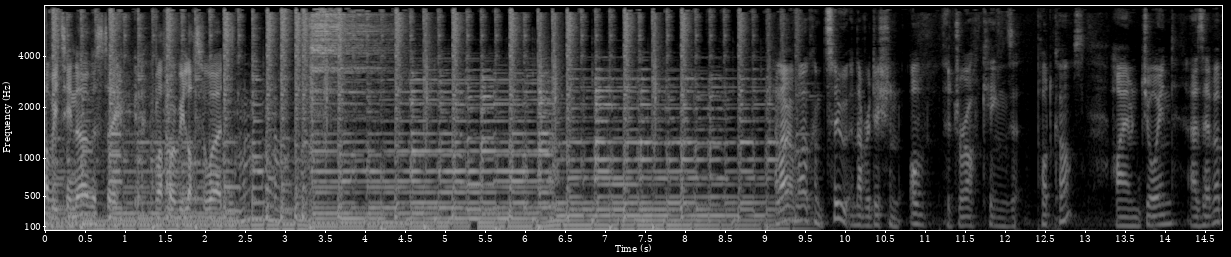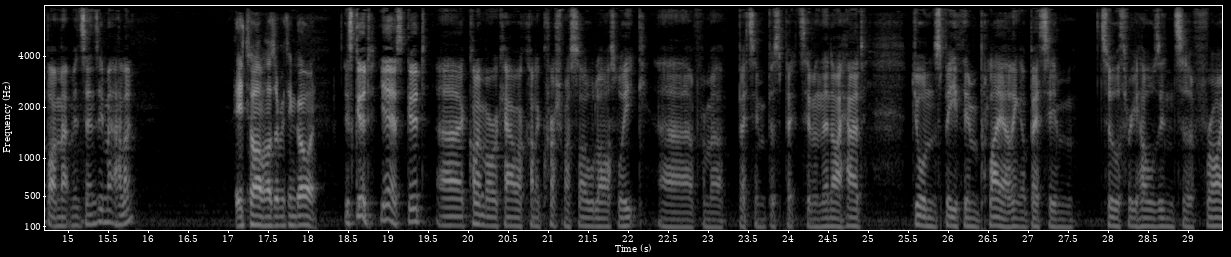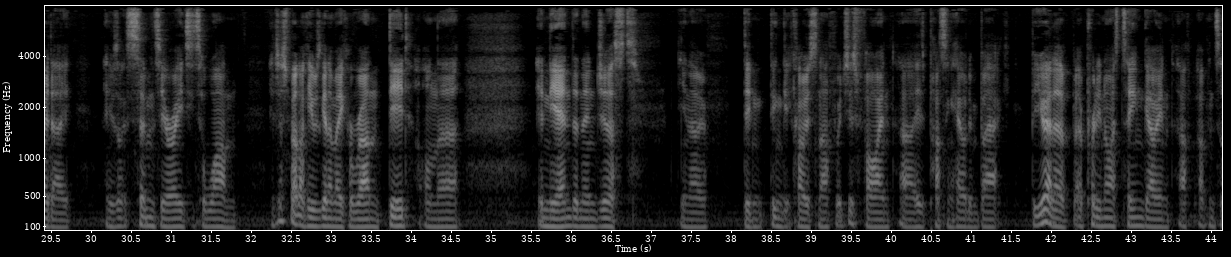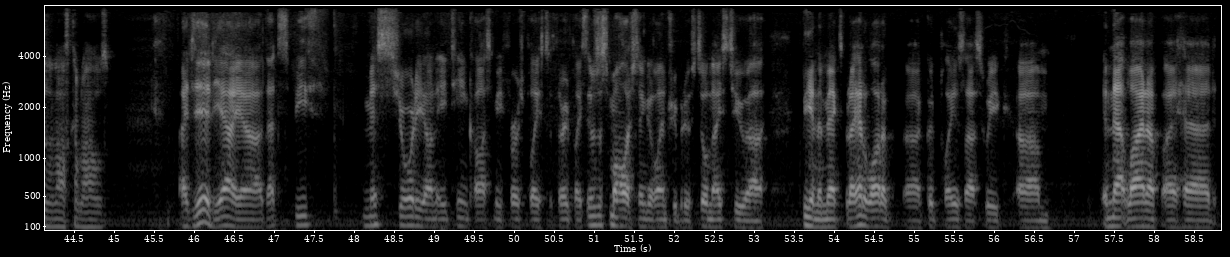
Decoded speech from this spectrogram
I'll be too nervous to. I'll probably be lost for words. Hello and welcome to another edition of the DraftKings podcast. I am joined, as ever, by Matt Vincenzi. Matt, hello. Hey Tom, how's everything going? It's good. Yeah, it's good. Uh, Collin Morikawa kind of crushed my soul last week uh, from a betting perspective, and then I had Jordan Spieth in play. I think I bet him two or three holes into Friday. He was like seventy or eighty to one. It just felt like he was going to make a run. Did on the in the end, and then just you know didn't didn't get close enough, which is fine. Uh, his putting held him back. But you had a, a pretty nice team going up, up until the last couple of holes. I did, yeah, yeah. That Spieth miss shorty on 18 cost me first place to third place. It was a smaller single entry, but it was still nice to uh, be in the mix. But I had a lot of uh, good plays last week. Um, in that lineup, I had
